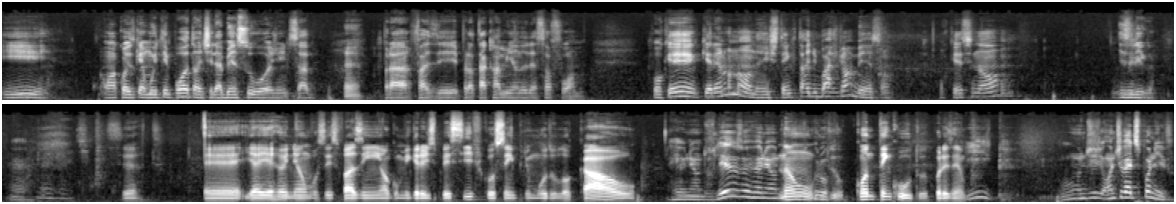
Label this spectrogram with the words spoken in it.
E uma coisa que é muito importante, ele abençoou a gente, sabe? É. Pra fazer, pra estar caminhando dessa forma. Porque, querendo ou não, né? A gente tem que estar debaixo de uma bênção. Porque senão. Desliga. Certo. É, e aí a reunião vocês fazem em alguma igreja específica ou sempre muda o local? Reunião dos líderes ou reunião do- Não, do grupo? do- quando tem culto, por exemplo. E onde, onde tiver disponível.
